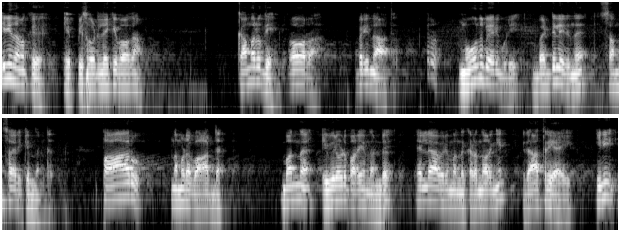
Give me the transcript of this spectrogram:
ഇനി നമുക്ക് എപ്പിസോഡിലേക്ക് പോകാം. കമറുദ്ദീൻ റോറ ബരിനാഥ് മൂന്ന് പേരും കൂടി ബെഡിലിരുന്ന് സംസാരിക്കുന്നുണ്ട്. പാറു നമ്മുടെ വാർഡൻ. വന്ന് ഇവരോട് പറയുന്നുണ്ട് എല്ലാവരും വന്ന് കിടന്നുറങ്ങി രാത്രിയായി. ഇനി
